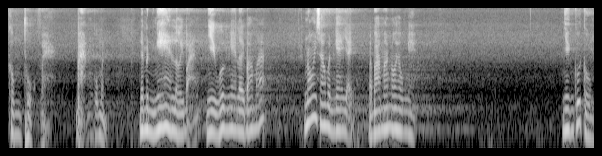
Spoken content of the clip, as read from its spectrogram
không thuộc về bạn của mình. Nên mình nghe lời bạn, nhiều hơn nghe lời ba má. Nói sao mình nghe vậy mà ba má nói không nghe. Nhưng cuối cùng,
